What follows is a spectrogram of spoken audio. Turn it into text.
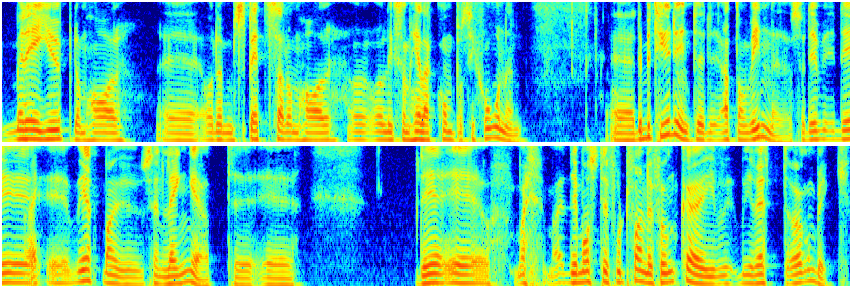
med det djup de har eh, och de spetsar de har och, och liksom hela kompositionen. Eh, det betyder inte att de vinner, så det, det eh, vet man ju sedan länge att eh, det, är, det måste fortfarande funka i, i rätt ögonblick.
